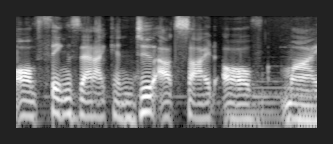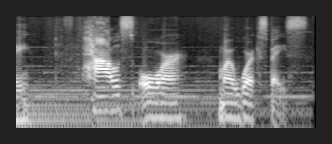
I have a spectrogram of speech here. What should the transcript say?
of things that I can do outside of my house or my workspace.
